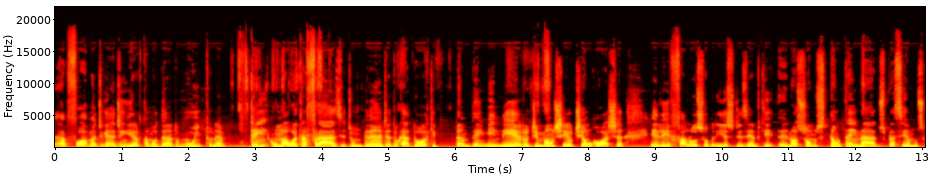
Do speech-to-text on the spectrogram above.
A forma de ganhar dinheiro está mudando muito, né? Tem uma outra frase de um grande educador que também mineiro de mão cheia, o Tião Rocha, ele falou sobre isso, dizendo que eh, nós somos tão treinados para sermos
